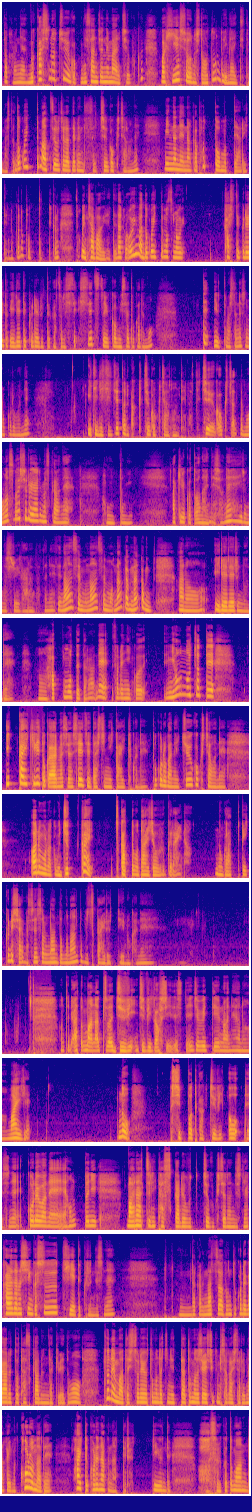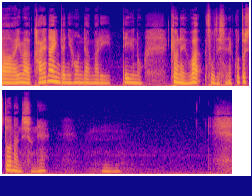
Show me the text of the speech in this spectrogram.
だからね昔の中国2 3 0年前の中国は冷え性の人はほとんどいないって言ってました。どこ行っても熱いお茶が出るんですよ中国茶のね。みんなねなんかポットを持って歩いてるのかなポットっていうかな。そこに茶葉を入れて。だからお湯はどこ行ってもその貸してくれるとか入れてくれるというかそれ施設というかお店とかでも。って言ってましたねその頃はね。一日中とにかく中国茶を飲んでいます。中国茶ってものすごい種類ありますからね。本当に。飽きることはないんでしょうね。いろんな種類があるんだってね。で何銭も何銭も何回も何回もあの入れれるので、うん、葉持ってたらねそれにこう日本のお茶って1回きりとかありますよね。せいぜい出して2回とかね。ところがね中国茶はねあるものなんかも10回使っても大丈夫ぐらいなのがあってびっくりしちゃいますね。その何度も何度も使えるっていうのがね。本当に。あと真夏はジュビジュビが欲しいですね。ジュビっていうのはねあの眉毛の尻尾とかジュビをですね。これはね本当に真夏に助かる中国茶なんですね。体の芯がスーッと冷えてくるんですね。うん、だから夏は本当これがあると助かるんだけれども去年も私それを友達に言ったら友達が一生懸命探したらなんか今コロナで入ってこれなくなってるっていうんでああそういうこともあんだ。今買えないんだ日本であんまりっていうの。去年はそうでしたね。今年どうなんでしょうね。うん。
